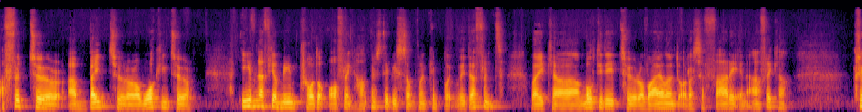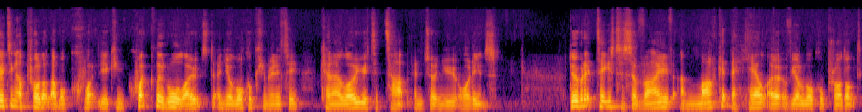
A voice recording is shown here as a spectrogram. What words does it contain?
a food tour, a bike tour, or a walking tour even if your main product offering happens to be something completely different, like a multi-day tour of Ireland or a safari in Africa. Creating a product that will qu- you can quickly roll out in your local community can allow you to tap into a new audience. Do what it takes to survive and market the hell out of your local product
